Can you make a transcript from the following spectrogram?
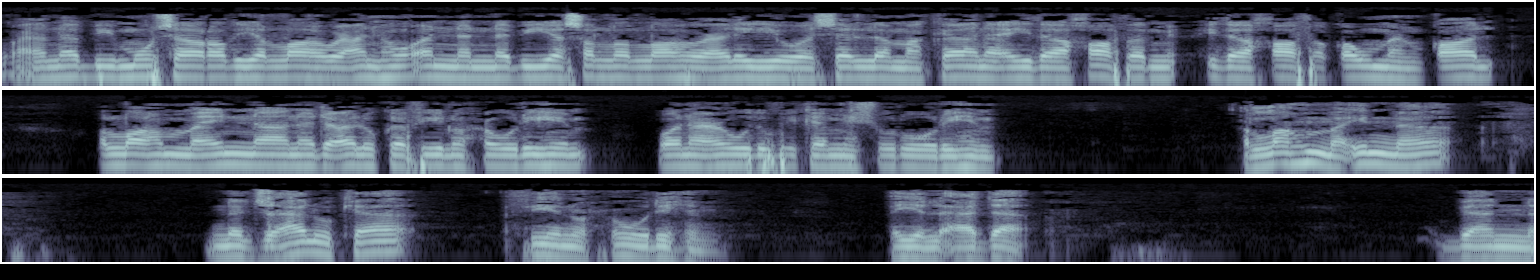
وعن أبي موسى رضي الله عنه أن النبي صلى الله عليه وسلم كان إذا خاف إذا خاف قوما قال اللهم إنا نجعلك في نحورهم ونعوذ بك من شرورهم. اللهم إنا نجعلك في نحورهم أي الأعداء بأن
